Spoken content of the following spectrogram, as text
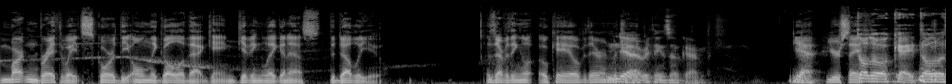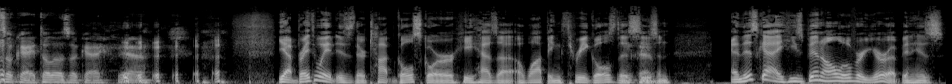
Martin Braithwaite scored the only goal of that game, giving Leganés the W. Is everything okay over there in Madrid? yeah, everything's okay. Yeah, you're safe. Todo okay. Todo is okay. Todo is okay. Yeah. Yeah, Braithwaite is their top goal scorer. He has a, a whopping three goals this Okay. season. And this guy, he's been all over Europe in his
